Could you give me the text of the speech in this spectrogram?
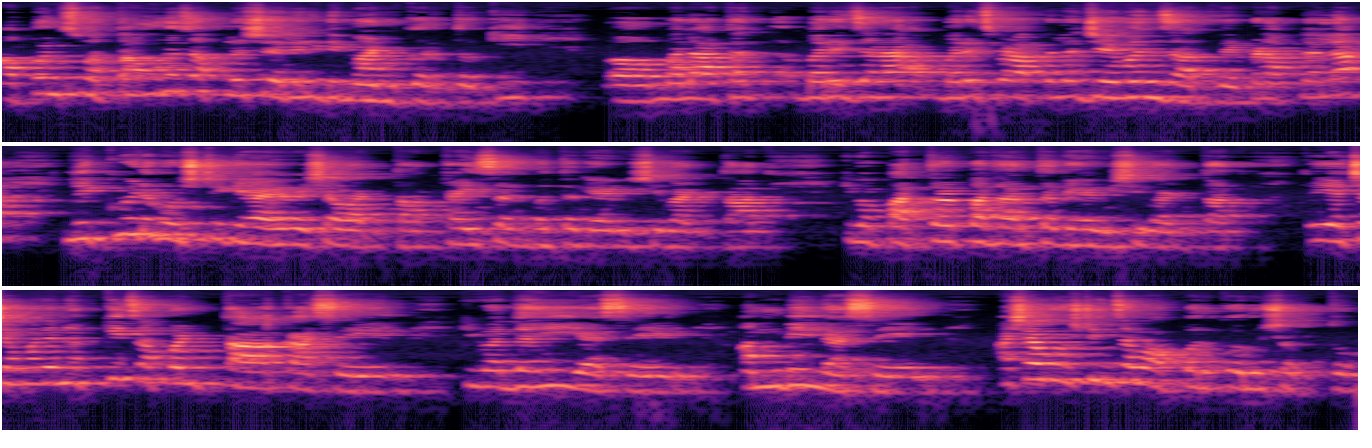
आपण स्वतःहूनच आपलं शरीर डिमांड करतं की मला आता बरेच जण बरेच वेळा आपल्याला जेवण जात नाही पण आपल्याला लिक्विड गोष्टी घ्याव्याशा वाटतात काही सरबतं घ्यावीशी वाटतात किंवा पातळ पदार्थ घ्यावीशी वाटतात. तर याच्यामध्ये नक्कीच आपण ताक असेल किंवा दही असेल आंबील असेल अशा गोष्टींचा वापर करू शकतो.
